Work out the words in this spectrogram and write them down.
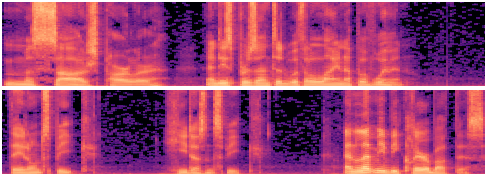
massage parlor and he's presented with a lineup of women. They don't speak. He doesn't speak. And let me be clear about this.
